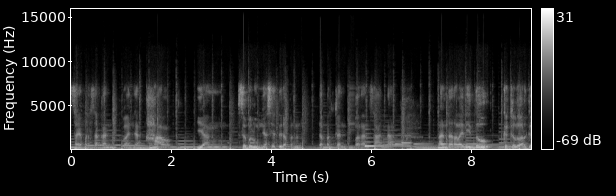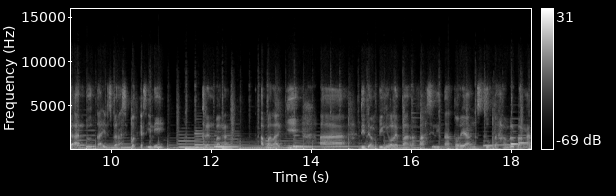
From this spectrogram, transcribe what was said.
saya merasakan banyak hal yang sebelumnya saya tidak pernah dapatkan di luar sana. Antara lain itu kekeluargaan duta inspirasi podcast ini keren banget. Apalagi uh, didampingi oleh para fasilitator yang super humble banget.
